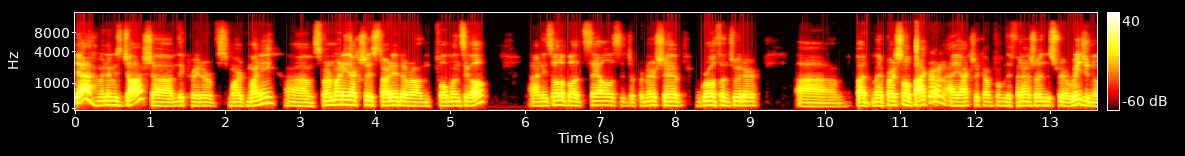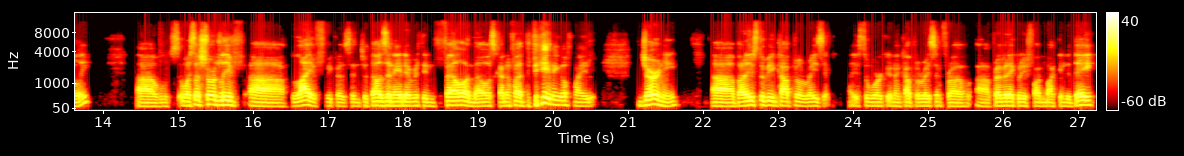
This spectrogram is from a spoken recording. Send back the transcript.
Yeah, my name is Josh. Uh, I'm the creator of Smart Money. Um, Smart Money actually started around 12 months ago, and it's all about sales, entrepreneurship, growth on Twitter. Um, but my personal background, I actually come from the financial industry originally. Uh, was a short-lived uh, life because in 2008 everything fell, and that was kind of at the beginning of my journey. Uh, but I used to be in capital raising. I used to work in a capital raising for a, a private equity fund back in the day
